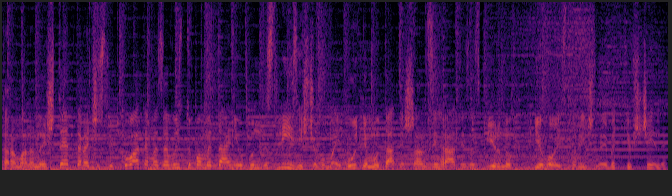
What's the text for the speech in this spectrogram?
та Романа Нойштеттера, чи слідкуватиме за виступами Дані у Бундеслізі, щоб у майбутньому дати шанс зіграти за збірну його історичної батьківщини.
